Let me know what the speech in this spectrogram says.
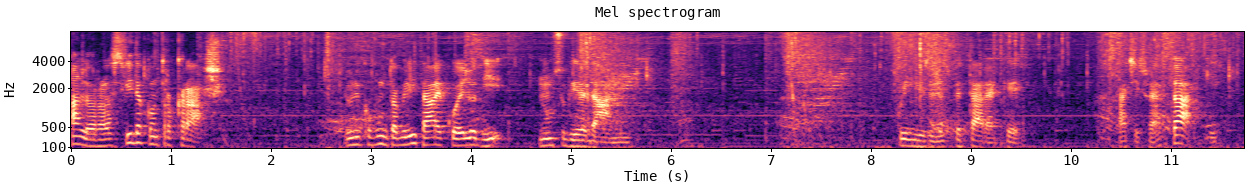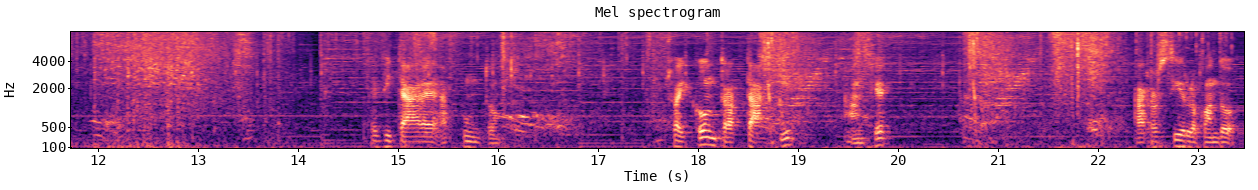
Allora, la sfida contro Crash. L'unico punto abilità è quello di non subire danni. Quindi bisogna aspettare che faccia i suoi attacchi. Evitare appunto i suoi contrattacchi anche. Arrostirlo quando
